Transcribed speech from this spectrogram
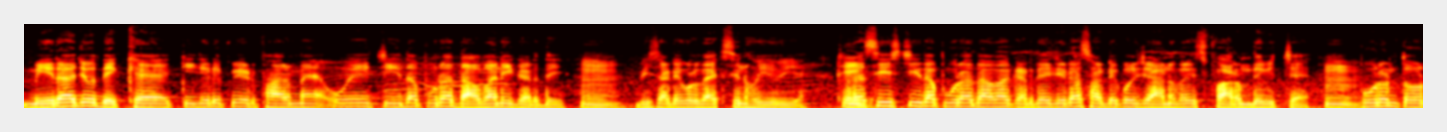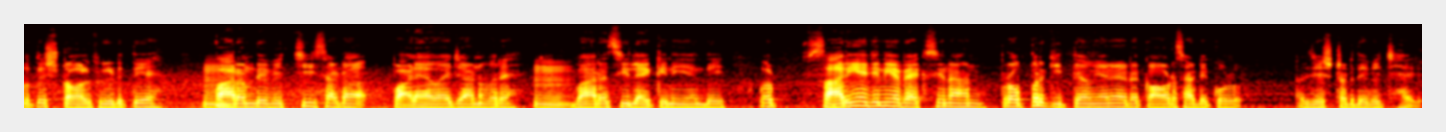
ਮੇਰਾ ਜੋ ਦੇਖਿਆ ਹੈ ਕਿ ਜਿਹੜੇ ਭੇਡ ਫਾਰਮ ਹੈ ਉਹ ਇਹ ਚੀਜ਼ ਦਾ ਪੂਰਾ ਦਾਵਾ ਨਹੀਂ ਕਰਦੇ ਹੂੰ। ਵੀ ਸਾਡੇ ਕੋਲ ਵੈਕਸੀਨ ਹੋਈ ਹੋਈ ਹੈ। ਪਰ ਅਸੀਂ ਇਸ ਚੀਜ਼ ਦਾ ਪੂਰਾ ਦਾਵਾ ਕਰਦੇ ਹਾਂ ਜਿਹੜਾ ਸਾਡੇ ਕੋਲ ਜਾਨਵਰ ਇਸ ਫਾਰਮ ਦੇ ਵਿੱਚ ਹੂੰ। ਪੂਰਨ ਤੌਰ ਤੇ ਸਟਾਲ ਫੀਡ ਤੇ ਹੈ। ਫਾਰਮ ਦੇ ਵਿੱਚ ਹੀ ਸਾਡਾ ਪਾਲਿਆ ਹੋਇਆ ਜਾਨਵਰ ਹੈ। ਹੂੰ। ਬਾਹਰ ਅਸੀਂ ਲੈ ਕੇ ਨਹੀਂ ਜਾਂਦੇ। ਔਰ ਸਾਰੀਆਂ ਜਿੰਨੀਆਂ ਵੈਕਸੀਨਾਂ ਹਨ ਪ੍ਰੋਪਰ ਕੀਤੀਆਂ ਹੋਈਆਂ ਨੇ ਰਿਕਾਰਡ ਸਾਡੇ ਕੋਲ ਰਜਿਸਟਰਡ ਦੇ ਵਿੱਚ ਹੈਗਾ।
